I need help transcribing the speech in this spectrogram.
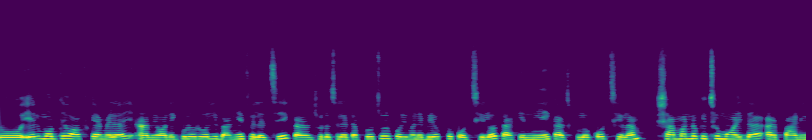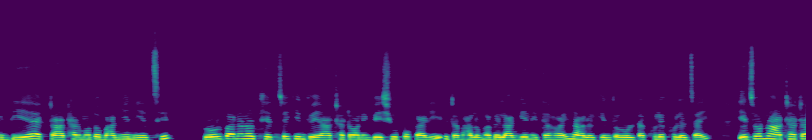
তো এর মধ্যে অফ ক্যামেরায় আমি অনেকগুলো রোলই বানিয়ে ফেলেছি, কারণ ছোট ছেলেটা প্রচুর পরিমাণে বিরক্ত করছিল, তাকে নিয়েই কাজগুলো করছিলাম। সামান্য কিছু ময়দা আর পানি দিয়ে একটা আঠার মতো বানিয়ে নিয়েছি। রোল বানানোর ক্ষেত্রে কিন্তু এই আঠাটা অনেক বেশি উপকারী, এটা ভালোভাবে লাগিয়ে নিতে হয়, নাহলে কিন্তু রোলটা খুলে খুলে যায়। এজন্য আঠাটা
